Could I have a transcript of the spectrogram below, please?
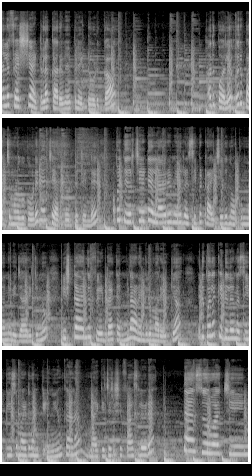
നല്ല ഫ്രഷ് ആയിട്ടുള്ള കറിവേപ്പില ഇട്ട് കൊടുക്കാം. അതുപോലെ ഒരു പച്ചമുളക് കൂടെ ഞാൻ ചേർത്ത് കൊടുത്തിട്ടുണ്ട്. അപ്പോൾ തീർച്ചയായിട്ടും എല്ലാവരും ഈ റെസിപ്പി ട്രൈ ചെയ്ത് നോക്കും തന്നെ വിചാരിക്കുന്നു. ഇഷ്ടമായെങ്കിൽ ഫീഡ്ബാക്ക് എന്താണെങ്കിലും അറിയിക്കുക. ഇതുപോലെ കിടിലൻ റെസിപ്പീസുമായിട്ട് നമുക്ക് ഇനിയും കാണാം. My kitchen thanks for watching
